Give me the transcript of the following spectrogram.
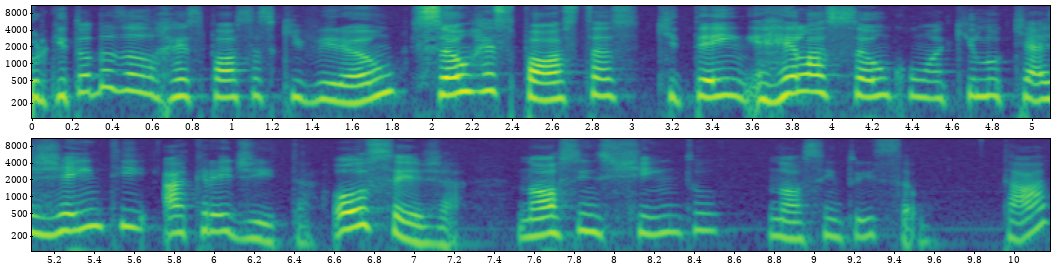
Porque todas as respostas que virão são respostas que têm relação com aquilo que a gente acredita. Ou seja, nosso instinto, nossa intuição tá?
